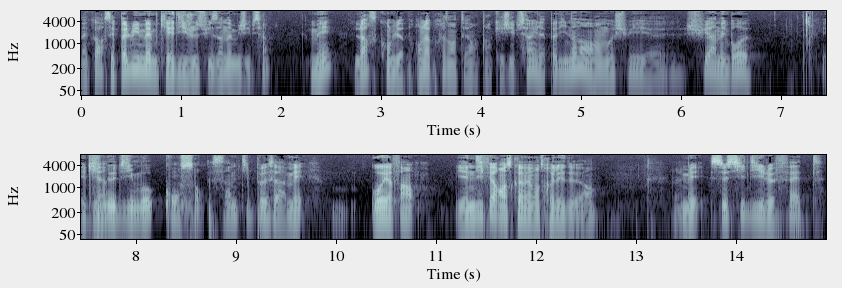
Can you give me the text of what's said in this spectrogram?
D'accord? C'est pas lui-même qui a dit Je suis un homme égyptien. Mais lorsqu'on l'a présenté en tant qu'Égyptien, il n'a pas dit Non, non, moi je suis, euh, je suis un hébreu. Et qui ne dit mot consent. C'est un petit peu ça. Mais oui, enfin, il y a une différence quand même entre les deux. Hein. Ouais. Mais ceci dit, le fait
